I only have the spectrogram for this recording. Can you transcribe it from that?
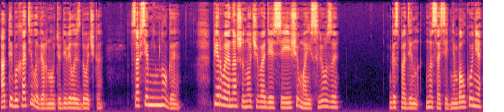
«А ты бы хотела вернуть?» — удивилась дочка. «Совсем немногое. Первая наша ночь в Одессе и еще мои слезы. Господин на соседнем балконе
